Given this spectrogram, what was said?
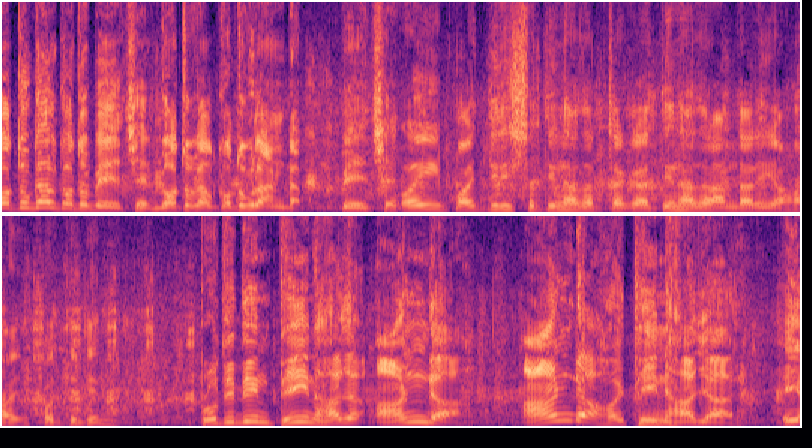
গতকাল কত পেয়েছে? গতকাল কতগুলো আন্ডা পেয়েছে? ওই পঁয়ত্রিশশো তিন হাজার টাকা তিন হাজার আন্ডারই হয় প্রতিদিন। প্রতিদিন তিন হাজার আন্ডা আন্ডা হয় তিন হাজার। এই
